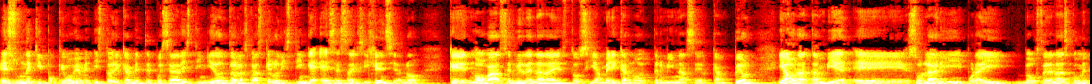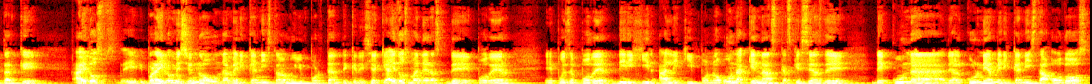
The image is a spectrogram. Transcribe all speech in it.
es un equipo que obviamente históricamente pues se ha distinguido, entre las cosas que lo distingue es esa exigencia, ¿no? Que no va a servir de nada esto si América no termina a ser campeón. Y ahora también eh, Solari, por ahí me gustaría nada más comentar que hay dos, eh, por ahí lo mencionó un americanista muy importante que decía que hay dos maneras de poder, eh, pues de poder dirigir al equipo, ¿no? Una que nazcas, que seas de, de cuna, de alcurnia americanista, o dos,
